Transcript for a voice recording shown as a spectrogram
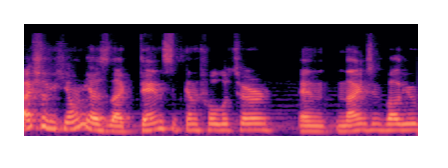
Actually, he only has like 10s that can fold a turn and nines in value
